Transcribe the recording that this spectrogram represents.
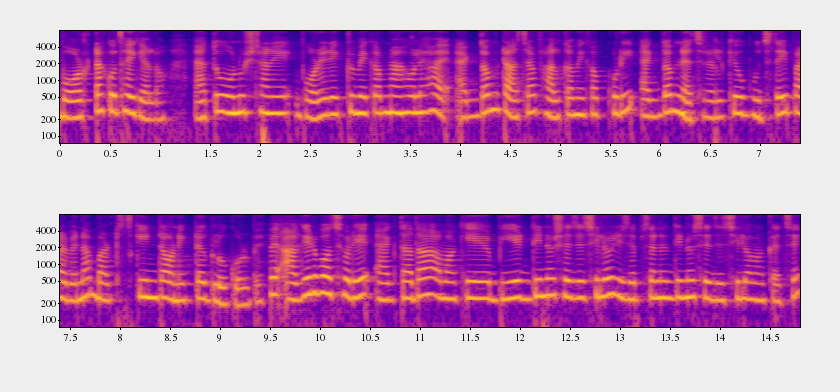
বরটা কোথায় গেল? এত অনুষ্ঠানে বরের একটু মেকআপ না হলে হয়? একদম টাচ আপ হালকা মেকআপ করি, একদম ন্যাচারাল কেউ বুঝতেই পারবে না বাট স্কিনটা অনেকটা গ্লো করবে। তবে আগের বছরে এক দাদা আমাকে বিয়ের দিনও সেজেছিল রিসেপশনের দিনও সেজেছিল আমার কাছে।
